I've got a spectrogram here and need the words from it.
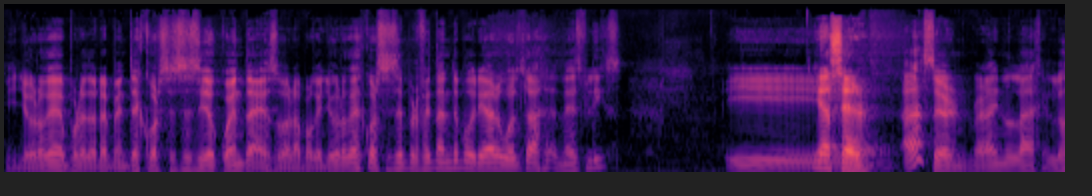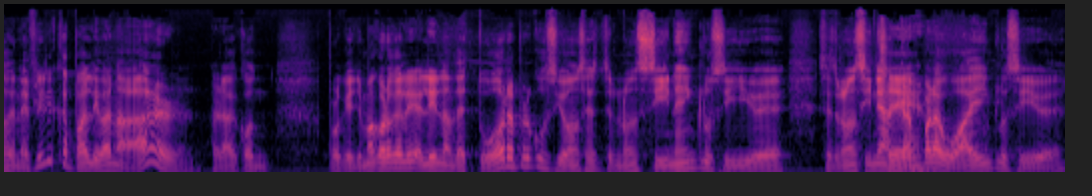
Y yo creo que de repente Scorsese se dio cuenta de eso, ¿verdad? Porque yo creo que Scorsese perfectamente podría dar vuelta a Netflix y... Y hacer. Hacer, ¿verdad? Y la- los de Netflix capaz le iban a dar, ¿verdad? Con, porque yo me acuerdo que el, el irlandés tuvo repercusión, se estrenó en cines inclusive, se estrenó en cines Sí. acá en Paraguay inclusive.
